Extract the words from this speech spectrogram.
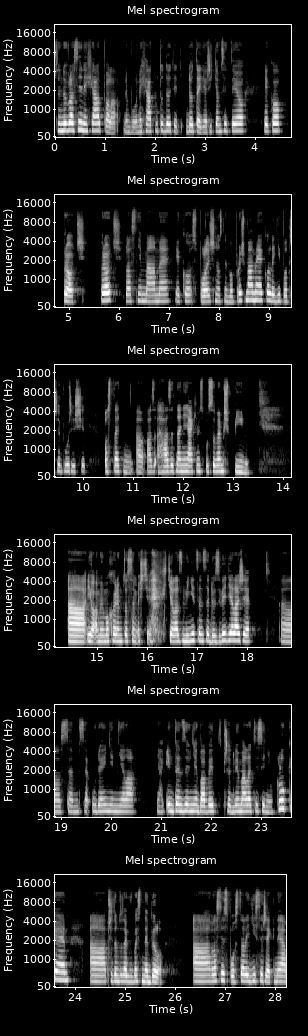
jsem to vlastně nechápala, nebo nechápu to doteď. doteď. A říkám si, tyjo, jako proč? Proč vlastně máme jako společnost, nebo proč máme jako lidi potřebu řešit ostatní a, a házet na ně nějakým způsobem špínu. A jo, a mimochodem to jsem ještě chtěla zmínit, jsem se dozvěděla, že uh, jsem se údajně měla nějak intenzivně bavit před dvěma lety s jedním klukem a přitom to tak vůbec nebylo. A vlastně spousta lidí si řekne a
